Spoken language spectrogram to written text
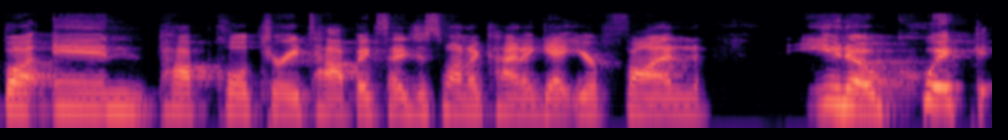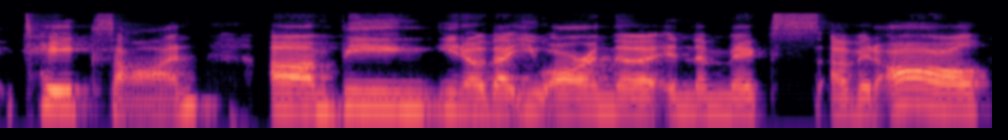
button pop culture topics. I just want to kind of get your fun you know quick takes on um being you know that you are in the in the mix of it all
